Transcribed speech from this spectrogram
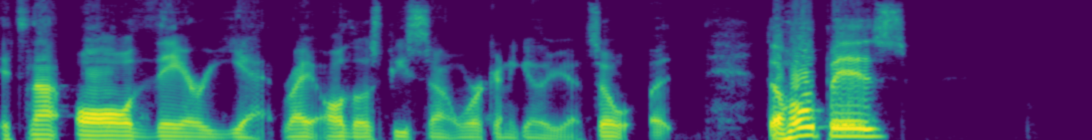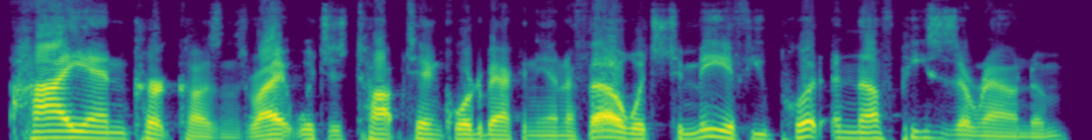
it's not all there yet, right? All those pieces aren't working together yet. So uh, the hope is high end Kirk Cousins, right? Which is top 10 quarterback in the NFL, which to me, if you put enough pieces around him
